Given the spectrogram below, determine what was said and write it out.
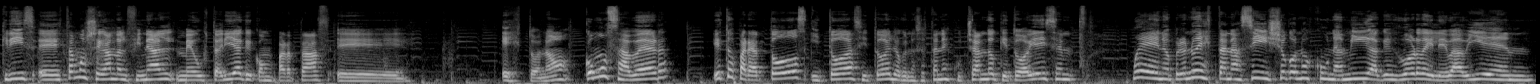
Cris, eh, estamos llegando al final. Me gustaría que compartás eh, esto, ¿no? ¿Cómo saber? Esto es para todos y todas y todos los que nos están escuchando que todavía dicen, bueno, pero no es tan así. Yo conozco una amiga que es gorda y le va bien,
